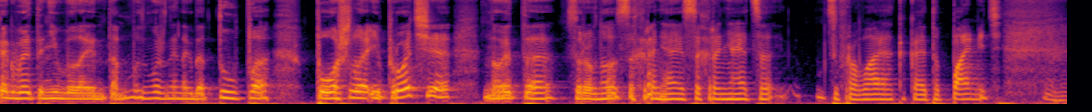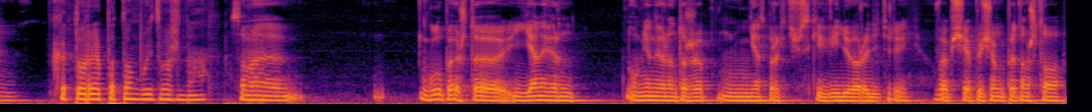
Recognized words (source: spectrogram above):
как бы это ни было, там, возможно, иногда тупо, пошло и прочее, но это все равно сохраняется, сохраняется цифровая какая-то память, Мгм. которая потом будет важна. Самое глупое, что я, наверное, у меня, наверное, тоже нет практически видео родителей вообще. Причем при том, что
